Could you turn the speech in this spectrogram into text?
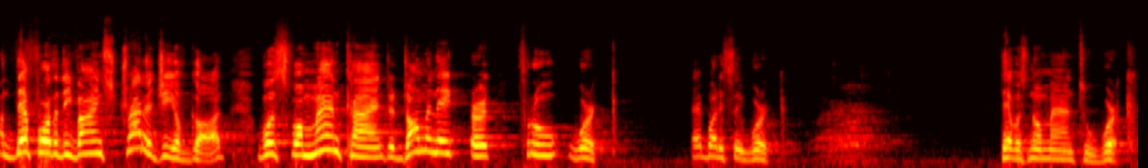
And therefore, the divine strategy of God was for mankind to dominate earth through work. Everybody say work. work. There was no man to work.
